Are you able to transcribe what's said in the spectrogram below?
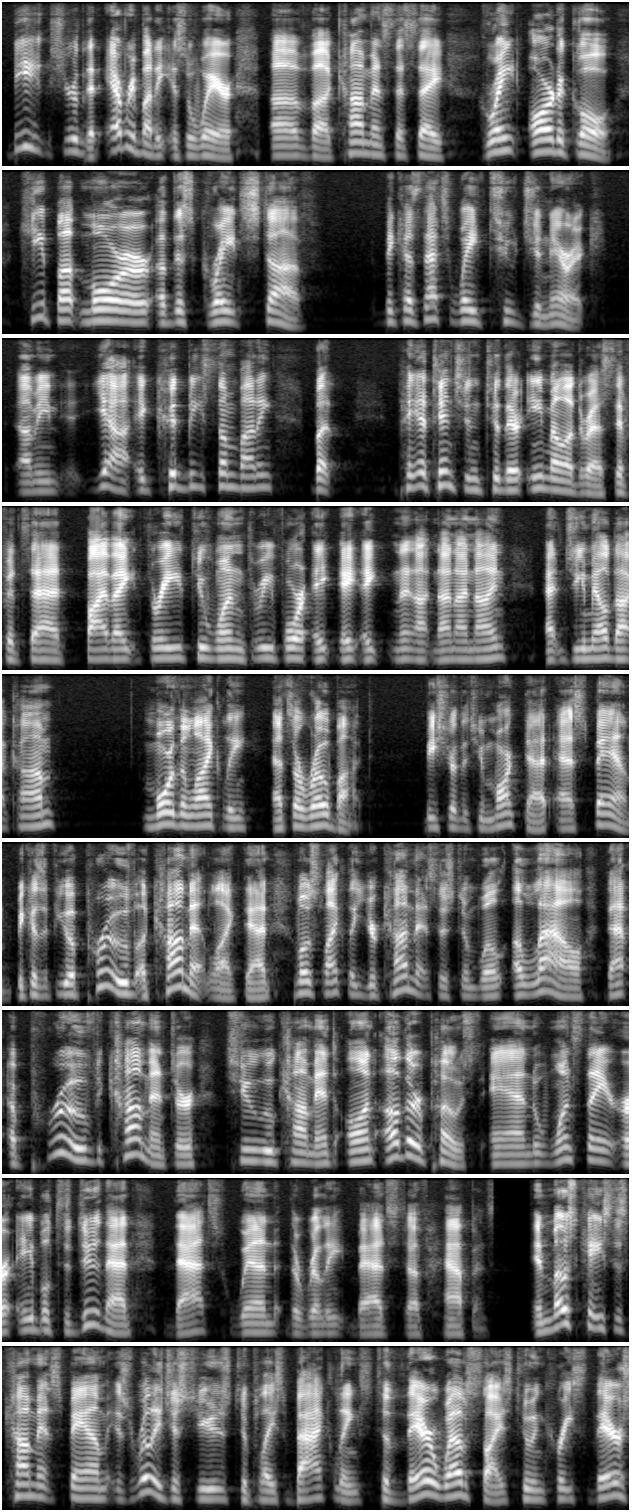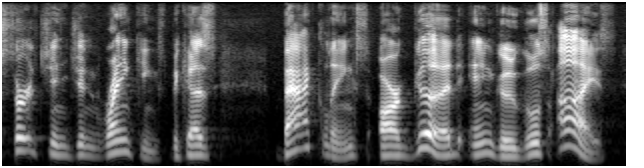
Be sure that everybody is aware of uh, comments that say, Great article, keep up more of this great stuff because that's way too generic. I mean, yeah, it could be somebody, but pay attention to their email address. If it's at 583-213-488-999 at gmail.com, more than likely that's a robot. Be sure that you mark that as spam because if you approve a comment like that, most likely your comment system will allow that approved commenter to comment on other posts. And once they are able to do that, that's when the really bad stuff happens. In most cases, comment spam is really just used to place backlinks to their websites to increase their search engine rankings because backlinks are good in Google's eyes.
